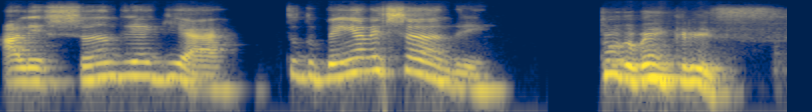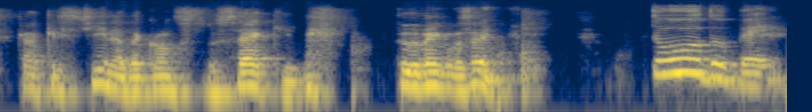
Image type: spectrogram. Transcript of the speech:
Alexandre Aguiar. Tudo bem, Alexandre? Tudo bem, Cris? A Cristina da Construsec. Tudo bem com você? Tudo bem.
